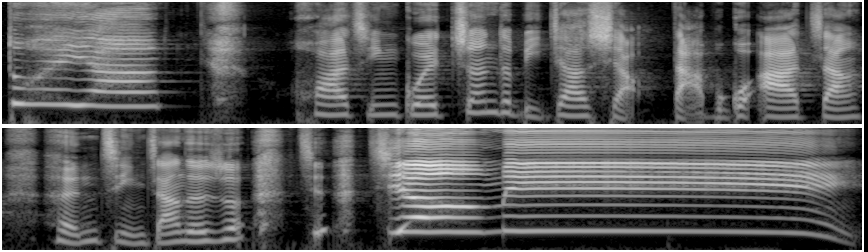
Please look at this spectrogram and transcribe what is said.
对呀，花金龟真的比较小，打不过阿张，很紧张的说：“救救命！”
